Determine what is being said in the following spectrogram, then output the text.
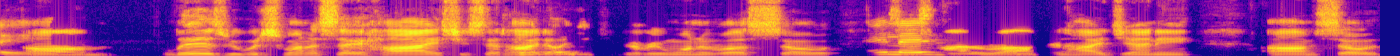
you. Um, Liz, we would just want to say hi. She said hi to each and every one of us. So Hey, Liz. hi to Rob and hi Jennie. Um, so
